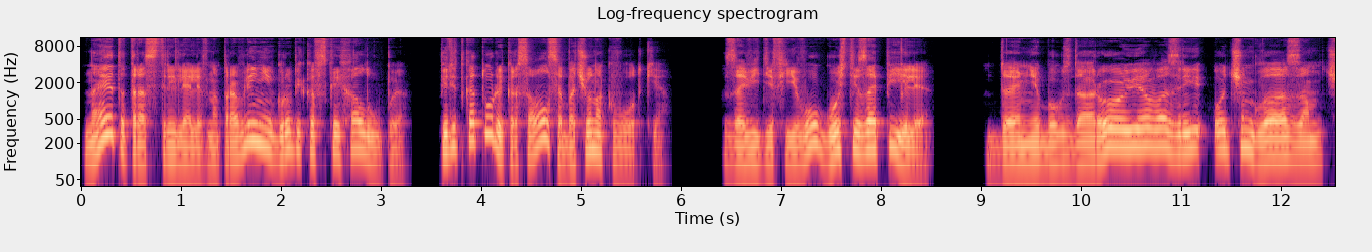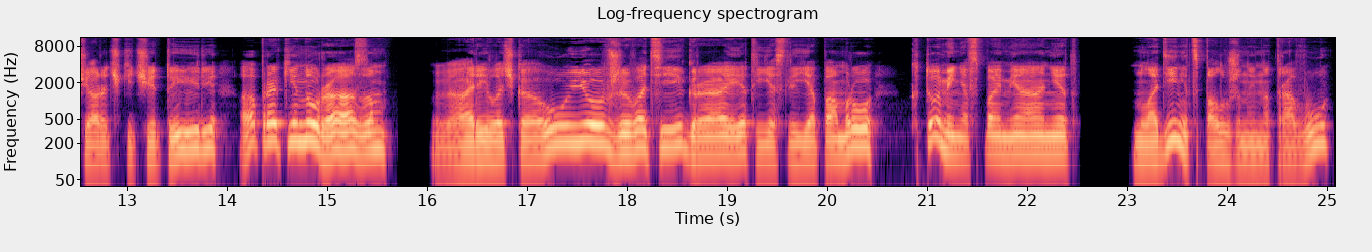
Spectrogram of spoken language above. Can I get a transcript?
На этот раз стреляли в направлении Гробиковской халупы, перед которой красовался бочонок водки. Завидев его, гости запели. «Дай мне Бог здоровья, возри отчим глазом, чарочки четыре, опрокину разом, Горилочка ую в животе играет, если я помру, кто меня вспомянет? Младенец, положенный на траву,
